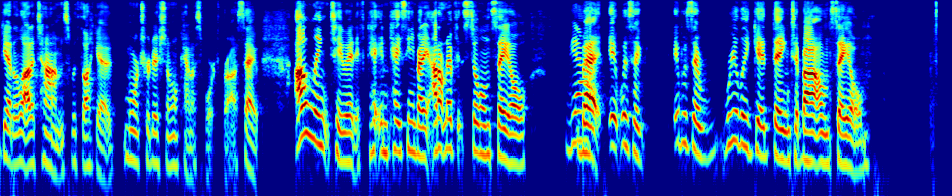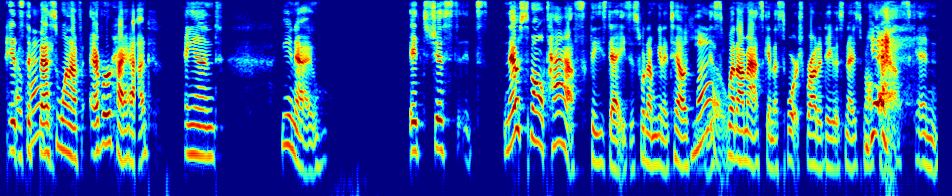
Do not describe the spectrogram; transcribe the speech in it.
get a lot of times with like a more traditional kind of sports bra. So I'll link to it if in case anybody I don't know if it's still on sale, Yeah. but it was a it was a really good thing to buy on sale. It's the best one I've ever had and you know it's just it's no small task these days is what I'm going to tell you. Is what I'm asking a sports bra to do is no small Yeah. task and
